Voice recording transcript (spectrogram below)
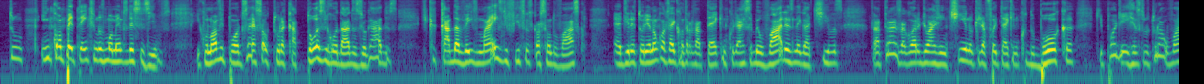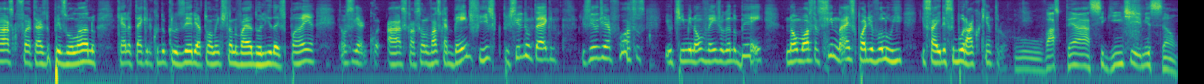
incompetente nos momentos decisivos. E com nove pontos a essa altura, 14 rodadas jogadas, fica cada vez mais difícil a situação do Vasco. É, a diretoria não consegue contratar técnico, já recebeu várias negativas. Está atrás agora de um argentino que já foi técnico do Boca, que pode reestruturar o Vasco. Foi atrás do Pesolano, que era técnico do Cruzeiro e atualmente está no Valladolid da Espanha. Então, assim, a, a, situação do Vasco é bem difícil. Precisa de um técnico, precisa de reforços e o time não vem jogando bem, não mostra sinais que pode evoluir e sair desse buraco que entrou. O Vasco tem a seguinte missão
